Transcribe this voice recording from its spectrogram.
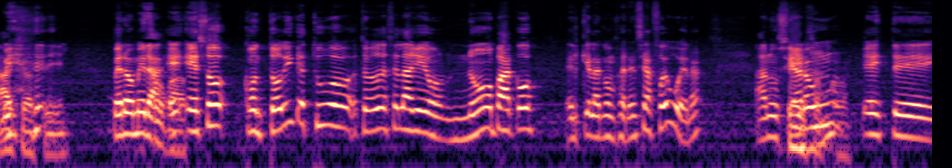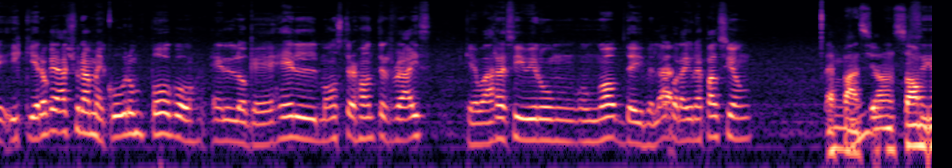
Sí. Pero mira, Eso, e- eso, con todo y que estuvo todo ese lagueo, no opacó el que la conferencia fue buena. Anunciaron, Sí, este, y quiero que Ashura me cubra un poco en lo que es el Monster Hunter Rise, que va a recibir un, un update, ¿verdad? Por ahí una expansión. La expansión Sun-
